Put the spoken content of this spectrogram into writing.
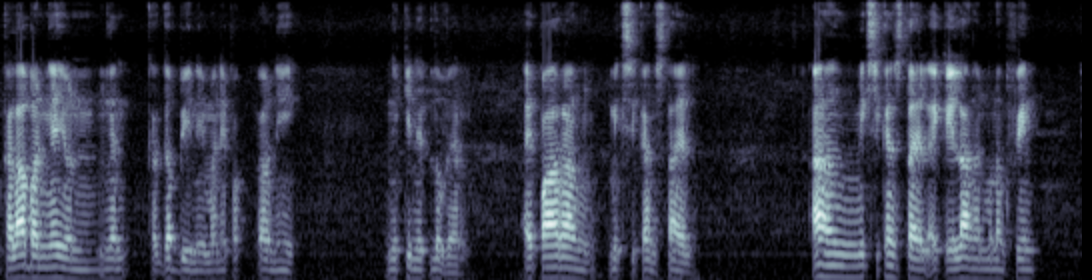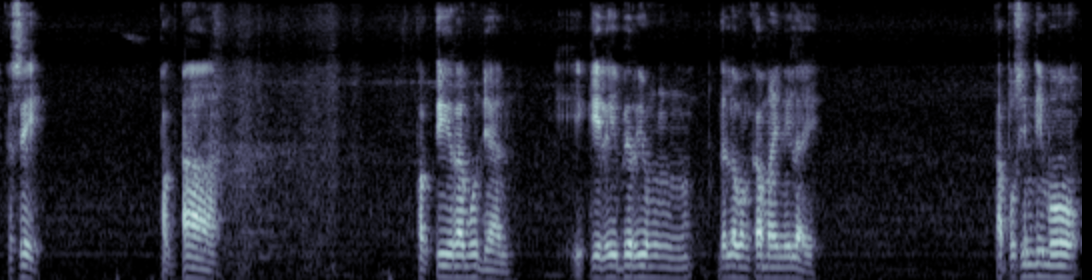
kalaban ngayon ngan kagabi ni Manny Pacquiao ni ni Kenneth Lover ay parang Mexican style. Ang Mexican style ay kailangan mo ng feint kasi pag ah pagtira mo diyan ikiliber yung dalawang kamay nila eh. Tapos hindi mo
